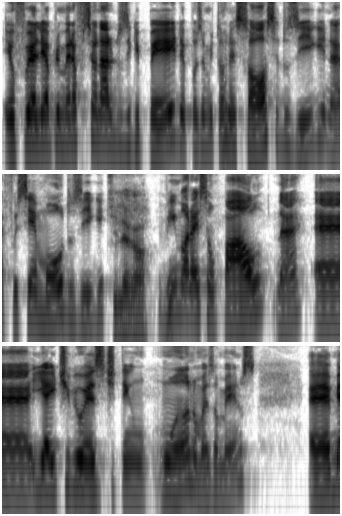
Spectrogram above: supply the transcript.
eu fui ali a primeira funcionária do ZigPay, depois eu me tornei sócia do Zig, né? Fui CMO do Zig. Que legal. Vim morar em São Paulo, né? É, e aí tive o exit tem um, um ano, mais ou menos. É, me,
